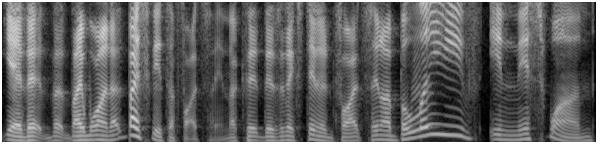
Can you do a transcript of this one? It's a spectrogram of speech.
yeah, they, they, wind up. Basically, it's a fight scene. Like there's an extended fight scene. I believe in this one,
